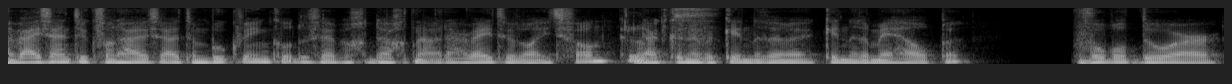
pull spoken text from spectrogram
En wij zijn natuurlijk van huis uit een boekwinkel, dus we hebben gedacht, nou daar weten we wel iets van. Daar kunnen we kinderen, kinderen mee helpen. Bijvoorbeeld door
